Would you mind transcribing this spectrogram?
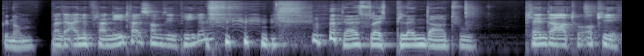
genommen. Weil der eine Planet heißt, haben sie einen P genannt? Der heißt vielleicht Plendatu. Plendato, okay.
